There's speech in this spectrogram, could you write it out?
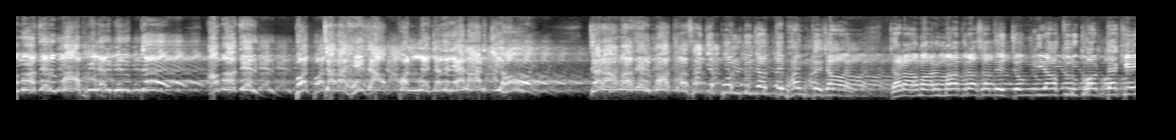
আমাদের মাহফিলের বিরুদ্ধে আমাদের বাচ্চারা হেজাব পড়লে যাদের অ্যালার্জি হয়, যারা আমাদের মাদ্রাসাকে পল্টু জানতে ভাঙতে যায়, যারা আমার মাদ্রাসাতে জঙ্গির আতুর ঘর দেখে,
